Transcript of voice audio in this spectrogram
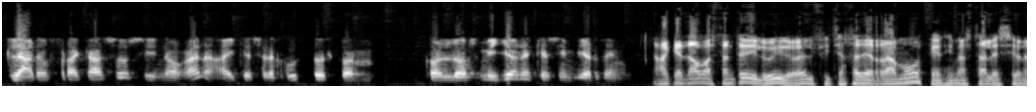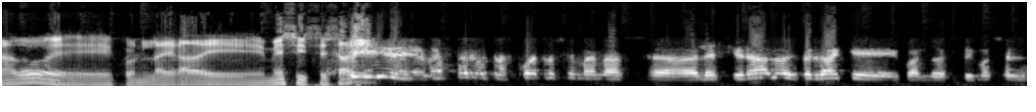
claro fracaso si no gana. Hay que ser justos con, con los millones que se invierten. Ha quedado bastante diluido ¿eh? el fichaje de Ramos, que encima está lesionado eh, con la llegada de Messi, ¿se sabe? Sí, eh, va a estar otras cuatro semanas eh, lesionado. Es verdad que cuando estuvimos en,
